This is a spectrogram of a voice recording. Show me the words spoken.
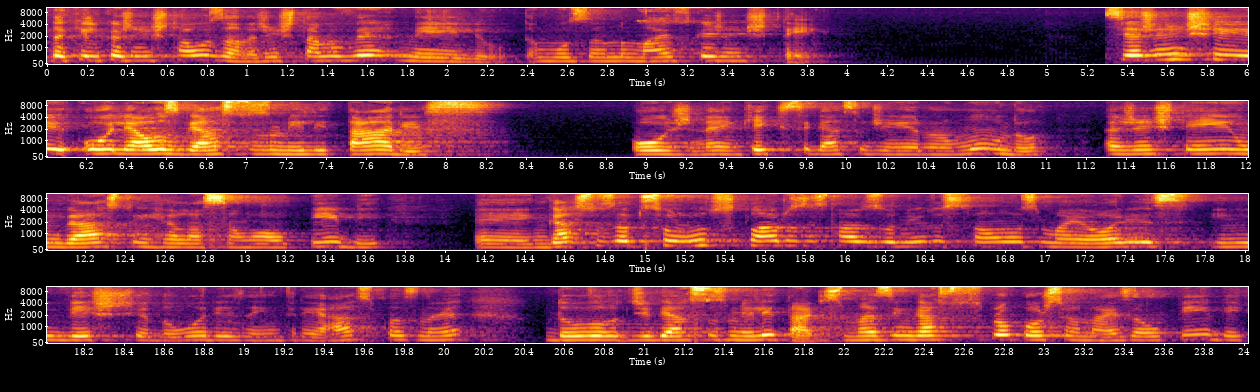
daquilo que a gente está usando. A gente está no vermelho, estamos usando mais do que a gente tem. Se a gente olhar os gastos militares hoje, né, em que, que se gasta o dinheiro no mundo, a gente tem um gasto em relação ao PIB é, em gastos absolutos, claro, os Estados Unidos são os maiores investidores, entre aspas, né, do, de gastos militares. Mas em gastos proporcionais ao PIB,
